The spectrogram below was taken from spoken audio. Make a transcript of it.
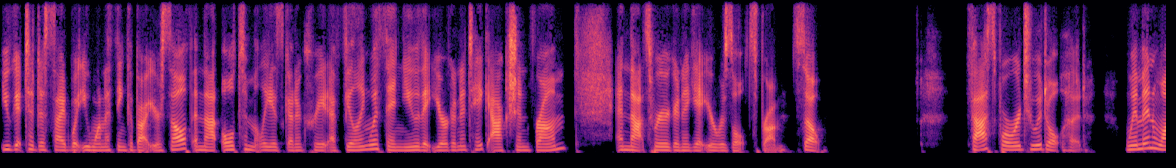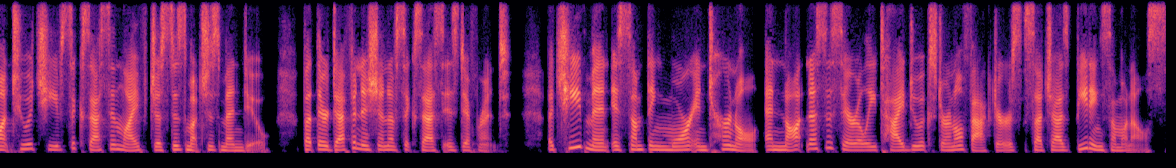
You get to decide what you want to think about yourself. And that ultimately is going to create a feeling within you that you're going to take action from. And that's where you're going to get your results from. So, fast forward to adulthood. Women want to achieve success in life just as much as men do, but their definition of success is different. Achievement is something more internal and not necessarily tied to external factors such as beating someone else.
